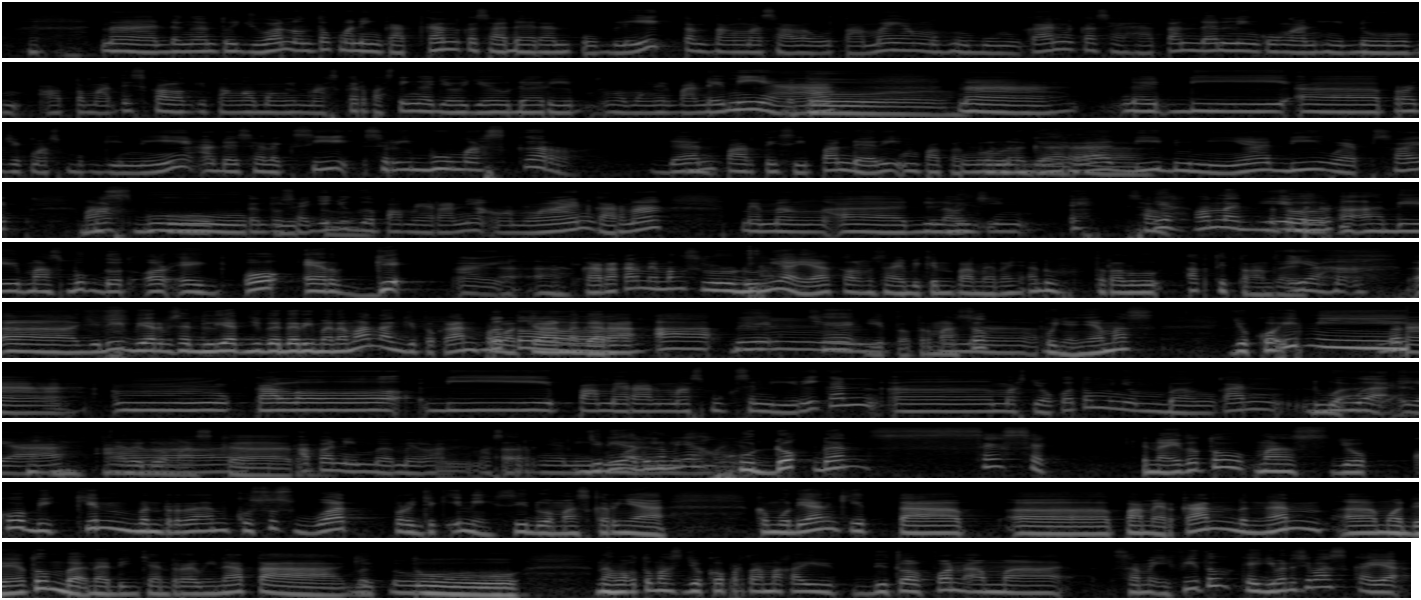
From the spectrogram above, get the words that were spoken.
Nah, dengan tujuan untuk meningkatkan kesadaran publik tentang masalah utama yang menghubungkan kesehatan dan lingkungan hidup. Otomatis kalau kita ngomongin masker pasti nggak jauh-jauh dari ngomongin pandemi ya. Betul. Nah, na- di eh, Project Masbook gini ada seleksi 1000 masker dan partisipan dari 40, 40 negara. negara. di dunia di website Masbook, Masbook. Tentu saja gitu. juga pamerannya online karena memang eh, di launching eh Ya salah. online Iya, betul bener kan? Ah, di masbook.org. Ay, Ah, ah. Karena kan memang seluruh dunia ya kalau misalnya bikin pamerannya, aduh terlalu aktif tangan saya. Iya, Eh, jadi biar bisa dilihat juga dari mana-mana gitu kan perwakilan Betul. negara A, B, C Mm, gitu termasuk benar. punyanya Mas Joko ini. Nah, mm, kalau di pameran Masbook sendiri kan eh, Mas Joko tuh menyumbangkan Dua, dua, ya. ya. Ada dua Eh, masker. Apa nih Mbak Melan maskernya nih? Jadi ada namanya. hudok dan sesek. Nah itu tuh Mas Joko bikin beneran khusus buat project ini si dua maskernya. Kemudian kita eh, pamerkan dengan eh, modelnya tuh Mbak Nadine Chandrawinata gitu. Betul. Nah waktu Mas Joko pertama kali ditelepon sama sama Ivi tuh kayak gimana sih Mas? Kayak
